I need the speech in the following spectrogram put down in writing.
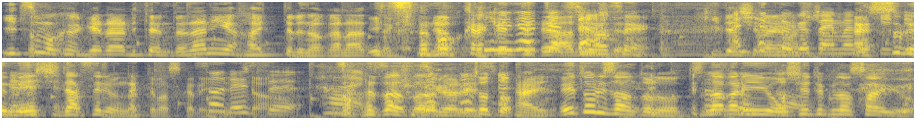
いつもかけられてるんで何が入ってるのかなっていつもかけてすみません聞いてしまいました。す。ぐ名刺出せるようになってますからそうです。は。い、さあさあちょっと、はい、エトリさんとのつながり教えてくださいよ。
